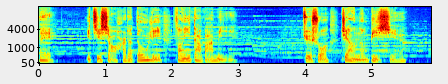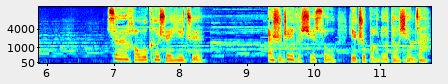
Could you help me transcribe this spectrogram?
辈以及小孩的兜里放一大把米，据说这样能辟邪。虽然毫无科学依据。但是这个习俗一直保留到现在。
